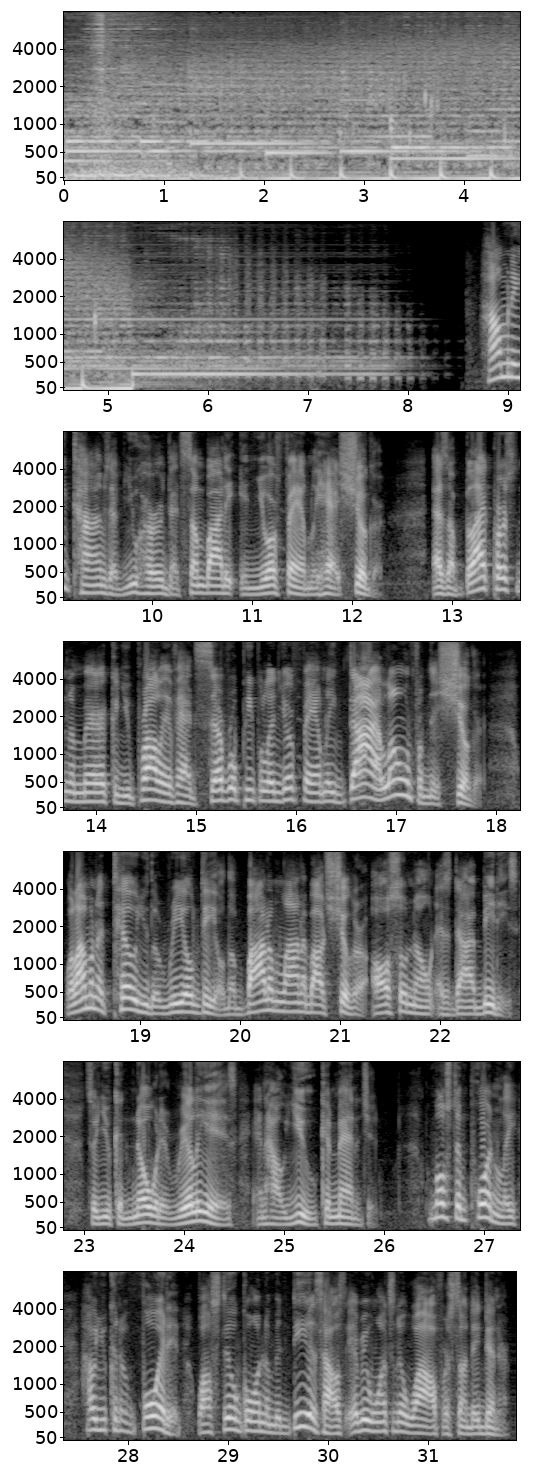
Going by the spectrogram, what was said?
How many times have you heard that somebody in your family had sugar? As a black person in America, you probably have had several people in your family die alone from this sugar. Well, I'm going to tell you the real deal, the bottom line about sugar, also known as diabetes, so you can know what it really is and how you can manage it. Most importantly, how you can avoid it while still going to Madea's house every once in a while for Sunday dinner.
